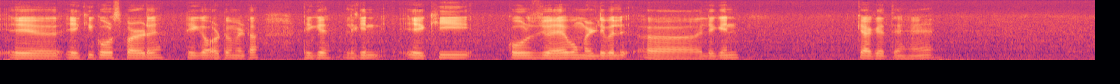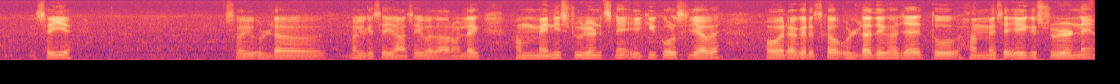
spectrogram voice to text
ए, एक ही कोर्स पढ़ रहे हैं ठीक है ऑटोमेटा ठीक है? लेकिन एक ही कोर्स जो है वो मल्टीपल लेकिन क्या कहते हैं सही है? सॉरी, उल्टा बल्कि से यहाँ से ही बता रहा हूँ। लाइक हम मैनी स्टूडेंट्स ने एक ही कोर्स लिया हुआ है और अगर इसका उल्टा देखा जाए तो हम में से एक स्टूडेंट ने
